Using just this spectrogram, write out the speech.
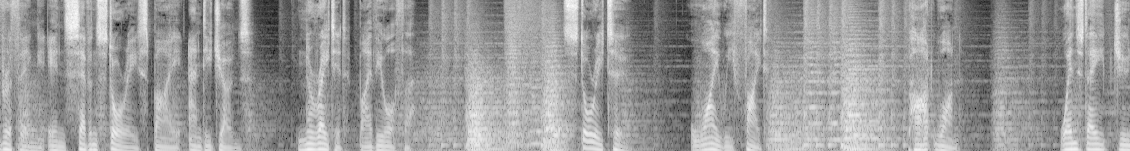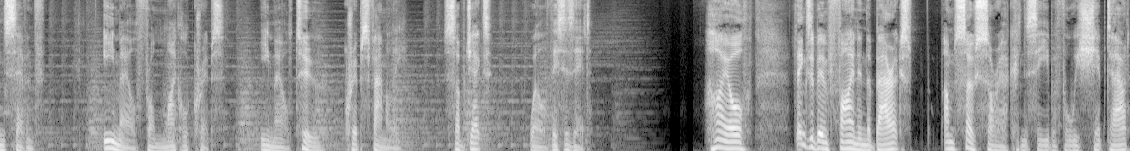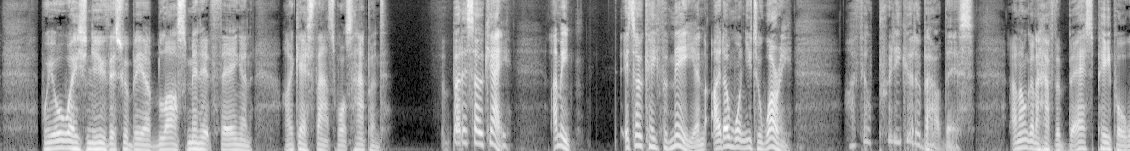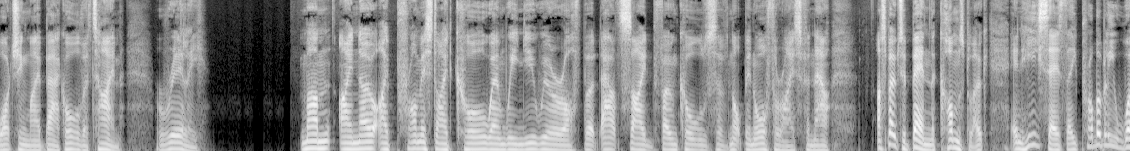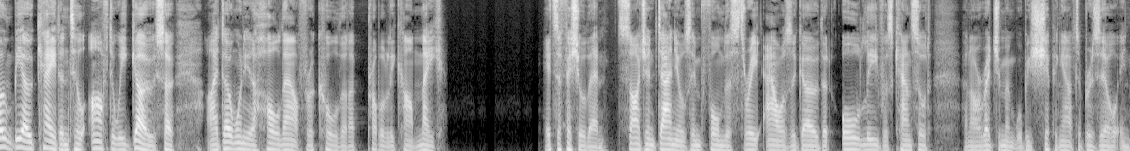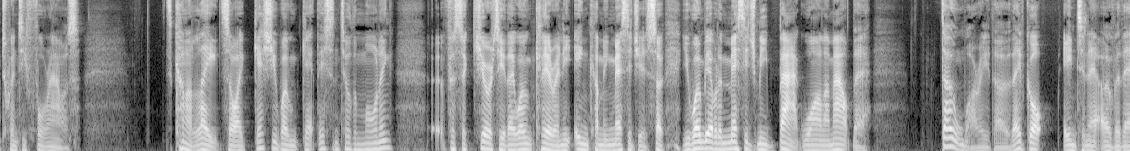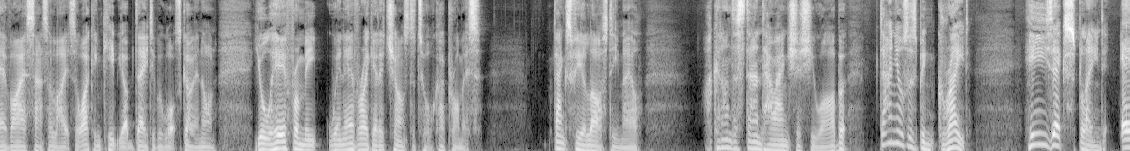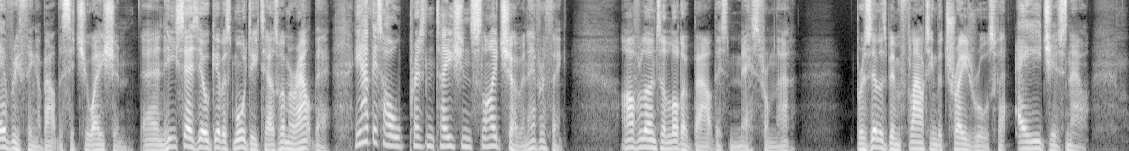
Everything in Seven Stories by Andy Jones. Narrated by the author. Story 2 Why We Fight. Part 1 Wednesday, June 7th. Email from Michael Cripps. Email to Cripps Family. Subject Well, this is it. Hi, all. Things have been fine in the barracks. I'm so sorry I couldn't see you before we shipped out. We always knew this would be a last minute thing, and I guess that's what's happened. But it's okay. I mean, it's okay for me, and I don't want you to worry. I feel pretty good about this, and I'm going to have the best people watching my back all the time. Really. Mum, I know I promised I'd call when we knew we were off, but outside phone calls have not been authorised for now. I spoke to Ben, the comms bloke, and he says they probably won't be okayed until after we go, so I don't want you to hold out for a call that I probably can't make. It's official then. Sergeant Daniels informed us three hours ago that all leave was cancelled and our regiment will be shipping out to Brazil in 24 hours. It's kind of late, so I guess you won't get this until the morning. Uh, for security, they won't clear any incoming messages, so you won't be able to message me back while I'm out there. Don't worry though, they've got internet over there via satellite, so I can keep you updated with what's going on. You'll hear from me whenever I get a chance to talk, I promise. Thanks for your last email. I can understand how anxious you are, but Daniels has been great. He's explained everything about the situation, and he says he'll give us more details when we're out there. He had this whole presentation slideshow and everything. I've learnt a lot about this mess from that. Brazil has been flouting the trade rules for ages now.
